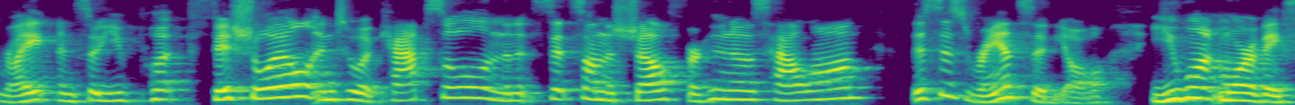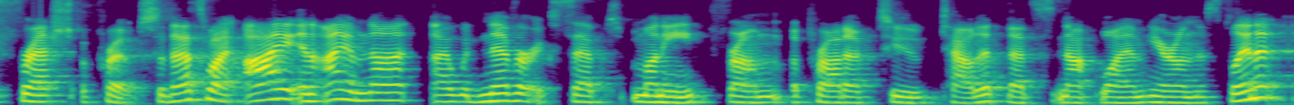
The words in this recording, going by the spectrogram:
right? And so you put fish oil into a capsule and then it sits on the shelf for who knows how long. This is rancid, y'all. You want more of a fresh approach. So that's why I, and I am not, I would never accept money from a product to tout it. That's not why I'm here on this planet.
